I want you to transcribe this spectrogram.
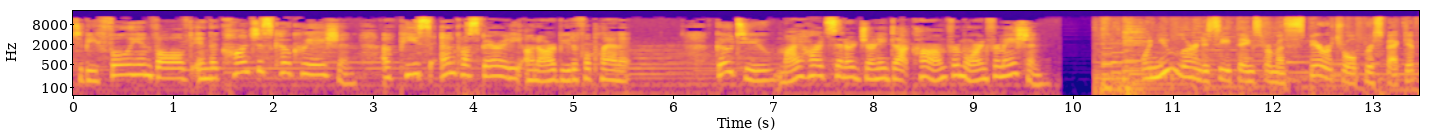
to be fully involved in the conscious co-creation of peace and prosperity on our beautiful planet. Go to myheartcenteredjourney.com for more information. When you learn to see things from a spiritual perspective,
